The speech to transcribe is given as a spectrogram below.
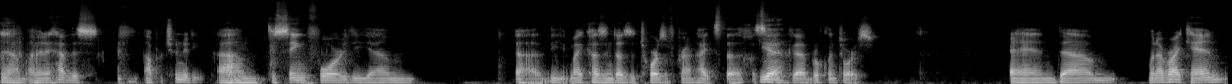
um, i mean i have this opportunity um, to sing for the um, uh, the my cousin does the tours of crown heights the Hasidic, uh, brooklyn tours and um, whenever i can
